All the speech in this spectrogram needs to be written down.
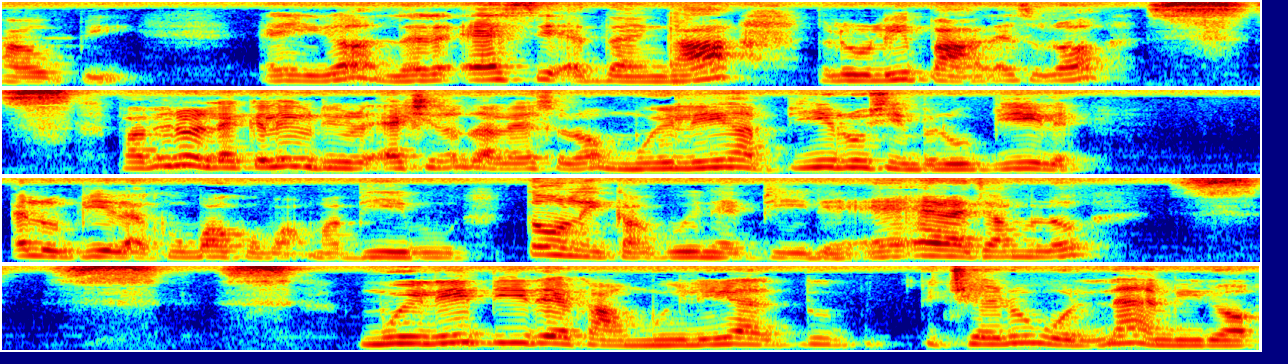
ဟုတ်ပြီ အဲ့ဒီတော့ letter S ရဲ့အတန်ကဘယ်လိုလေးပါလဲဆိုတော့ဘာဖြစ်လို့လက်ကလေးကိုဒီလို action လုပ်တာလဲဆိုတော့မွေလေးကပြေးလို့ရှရင်ဘယ်လိုပြေးလဲအဲ့လိုပြေးလာခုံပေါက်ခုံပေါက်မပြေးဘူးတွန့်လင်ကောက်ကွေးနဲ့ပြေးတယ်အဲအဲ့ဒါကြောင့်မလို့မွေလေးပြေးတဲ့အခါမွေလေးကသူတီချယ်တို့ကိုလန့်ပြီးတော့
